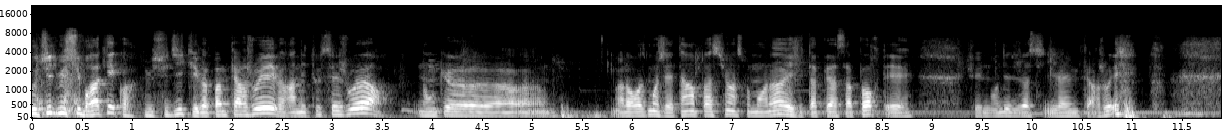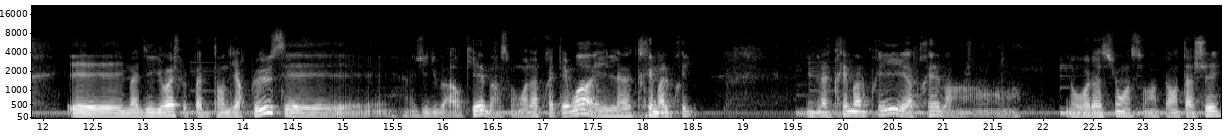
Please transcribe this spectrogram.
tout de suite, je me suis braqué. Quoi. Je me suis dit qu'il ne va pas me faire jouer, il va ramener tous ses joueurs. Donc, euh, malheureusement, j'ai été impatient à ce moment-là et j'ai tapé à sa porte et je lui ai demandé déjà s'il allait me faire jouer. Et il m'a dit ouais, je peux pas t'en dire plus. Et j'ai dit bah ok, bah, à ce moment-là, prêtez-moi. Et il l'a très mal pris. Il l'a très mal pris. Et après, ben, nos relations sont un peu entachées.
